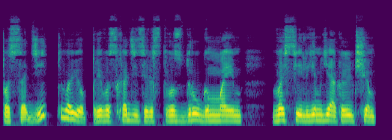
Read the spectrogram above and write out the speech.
посадить твое превосходительство с другом моим Василием Яковлевичем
